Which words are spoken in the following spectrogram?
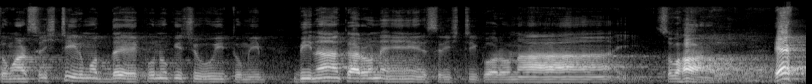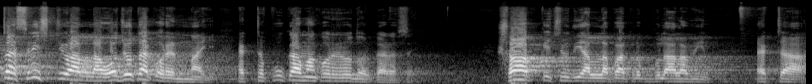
তোমার সৃষ্টির মধ্যে কোনো কিছুই তুমি বিনা কারণে সৃষ্টি করো নাই। সুবহানাল্লাহ। একটা সৃষ্টিও আল্লাহ অযথা করেন নাই। একটা পোকামাকড়েরও দরকার আছে। সব কিছু দিয়ে আল্লাহ পাক রব্বুল আলমিন একটা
